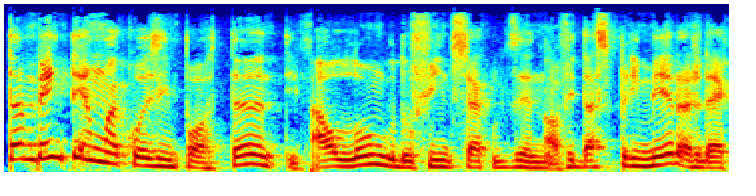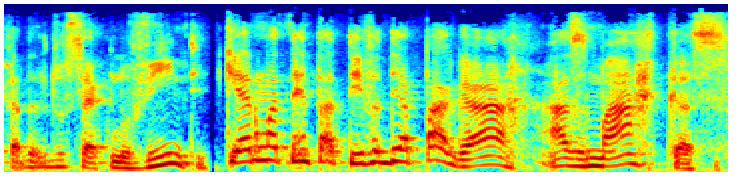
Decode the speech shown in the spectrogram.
Também tem uma coisa importante ao longo do fim do século XIX e das primeiras décadas do século XX, que era uma tentativa de apagar as marcas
